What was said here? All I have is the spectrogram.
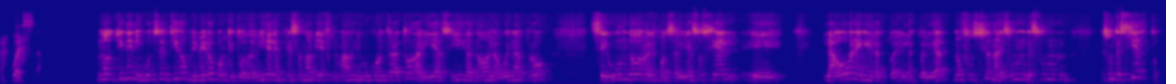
respuesta? No tiene ningún sentido, primero porque todavía la empresa no había firmado ningún contrato, había sí ganado la buena pro. Segundo, responsabilidad social. Eh, la obra en, en, la actualidad no funciona, es un, es un, es un desierto.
